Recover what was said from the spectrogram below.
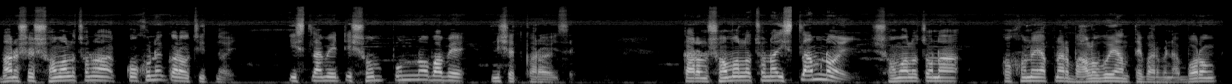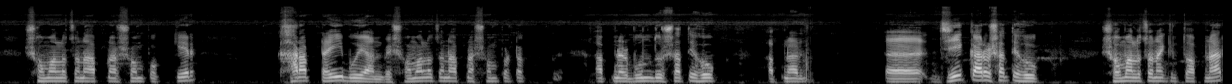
মানুষের সমালোচনা কখনোই করা উচিত নয়। ইসলামে এটি সম্পূর্ণভাবে নিষেধ করা হয়েছে। কারণ সমালোচনা ইসলাম নয়। সমালোচনা কখনোই আপনার ভালো বই আনতে পারবে না। বরং সমালোচনা আপনার সম্পর্কের খারাপটাই বই আনবে। সমালোচনা আপনার সম্পর্ক, আপনার বন্ধুর সাথে হোক, আপনার যে কারোর সাথে হোক, সমালোচনা কিন্তু আপনার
